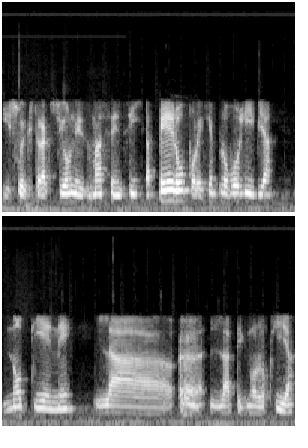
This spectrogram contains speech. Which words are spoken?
y su extracción es más sencilla, pero, por ejemplo, Bolivia no tiene la, la tecnología,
